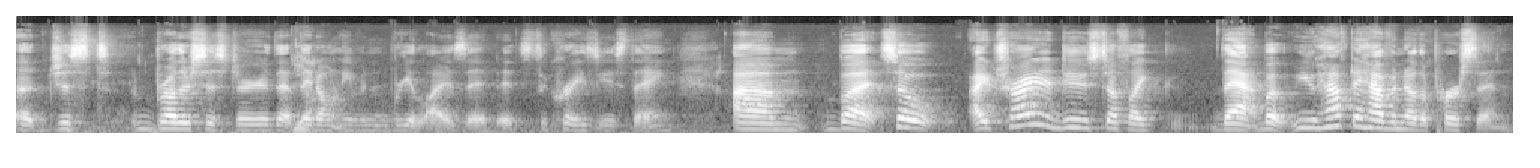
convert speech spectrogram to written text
uh, just brother sister that Yeah. they don't even realize it. It's the craziest thing. Um, but so I try to do stuff like that, but you have to have another person.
